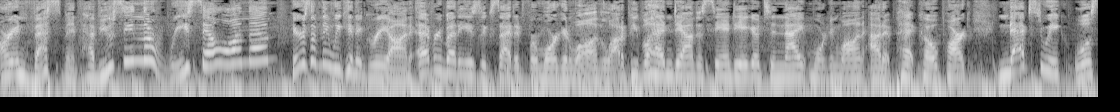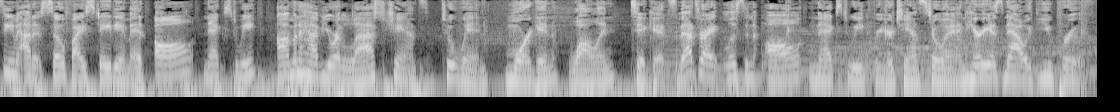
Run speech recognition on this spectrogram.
are investment. Have you seen the resale on them? Here's something we can agree on. Everybody is excited for Morgan Wallen. A lot of people heading down to San Diego tonight. Morgan Wallen out at Petco Park. Next week, we'll see him out at SoFi Stadium. And all next week, I'm going to have your last chance to win Morgan Wallen tickets. That's right. Listen all next week for your chance to win. Here he is now with You Proof.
